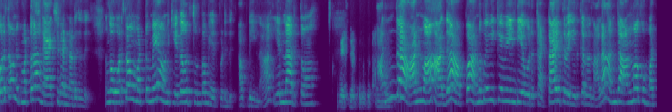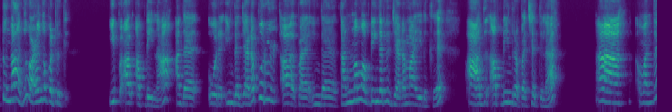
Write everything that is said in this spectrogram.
ஒருத்தவனுக்கு மட்டும்தான் அங்க ஆக்சிடென்ட் நடக்குது. அங்க ஒருத்தவன் மட்டுமே அவனுக்கு ஏதோ ஒரு துன்பம் ஏற்படுது. அப்படின்னா என்ன அர்த்தம்? அந்த ஆன்மா அத அப்ப அனுபவிக்க வேண்டிய ஒரு கட்டாயத்துல இருக்கிறதுனால அந்த ஆன்மாவுக்கு மட்டும்தான் அது வழங்கப்பட்டிருக்கு. இப்ப அப்படின்னா அந்த ஒரு இந்த ஜடப்பொருள் இந்த கண்மம் அப்படிங்கிறது ஜடமா இருக்கு. அது அப்படின்ற பட்சத்துல ஆஹ் வந்து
